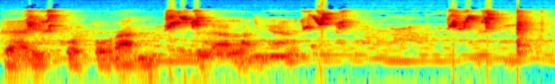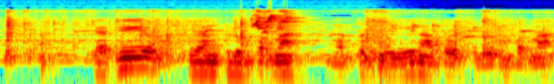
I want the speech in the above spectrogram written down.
dari kotoran belalangnya jadi yang belum pernah ngebersihin atau belum pernah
